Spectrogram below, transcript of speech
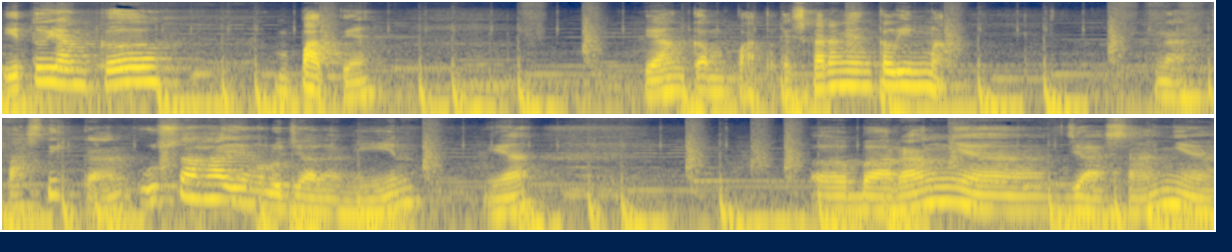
itu yang ke empat ya. Yang keempat. Oke sekarang yang kelima. Nah pastikan usaha yang lo jalanin ya e, barangnya jasanya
